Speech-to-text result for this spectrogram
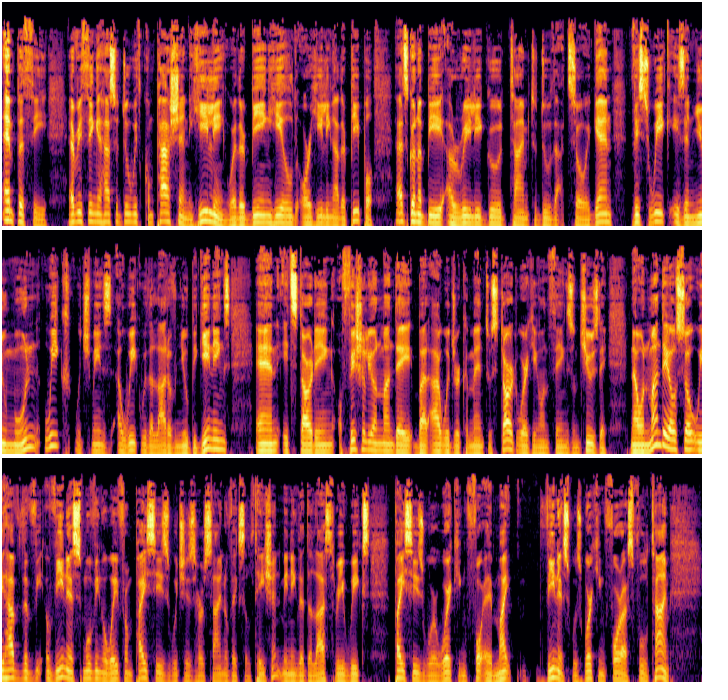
empathy, everything that has to do with compassion, healing, whether being healed or healing other people. That's going to be a really good time to do that. So, again, this week is a new moon week, which means a week with a lot of new beginnings. And it's starting officially on Monday, but I would recommend to start working on things on Tuesday. Now, on Monday, also, we have the v- Venus moving away from Pisces, which is her sign of exaltation, meaning that the last three weeks, Pisces were working for, uh, my, Venus was working for us full time.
